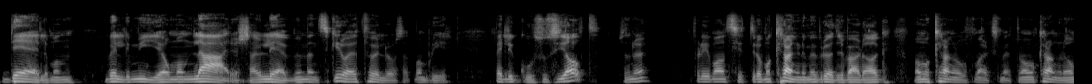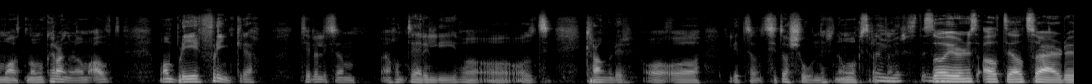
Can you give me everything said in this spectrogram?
deler man veldig mye, og man lærer seg å leve med mennesker. Og jeg føler også at man blir veldig god sosialt. skjønner du? Fordi man sitter og må krangle med brødre hver dag. Man må krangle om oppmerksomheten, man må krangle om maten, man må krangle om alt. Man blir flinkere til å liksom håndtere liv og, og, og krangler og, og litt sånn situasjoner når man vokser opp. Så Jonis, alt i alt så er du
